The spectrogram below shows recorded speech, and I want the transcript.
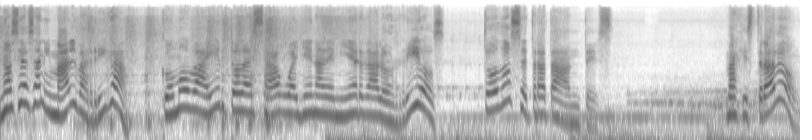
No seas animal, barriga. ¿Cómo va a ir toda esa agua llena de mierda a los ríos? Todo se trata antes. Magistrado.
